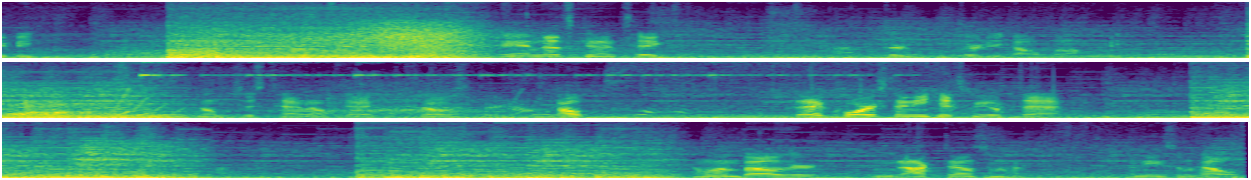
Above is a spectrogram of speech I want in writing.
Maybe. And that's gonna take 30 health off me. Nope, just 10, okay. That was 30. Oh! Then of course, then he hits me with that. Come on, Bowser. Knock down some... I need some health.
